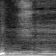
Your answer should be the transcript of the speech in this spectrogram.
Yes.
